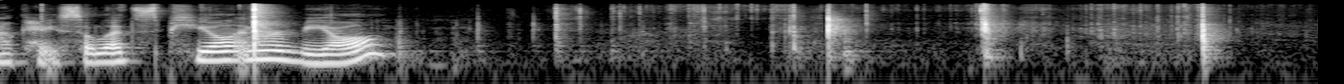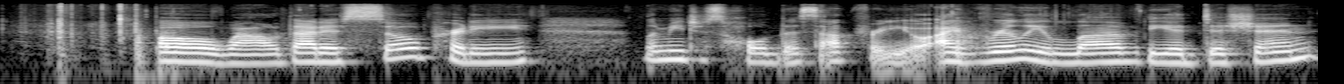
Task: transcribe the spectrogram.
Okay, so let's peel and reveal. Oh, wow, that is so pretty. Let me just hold this up for you. I really love the addition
